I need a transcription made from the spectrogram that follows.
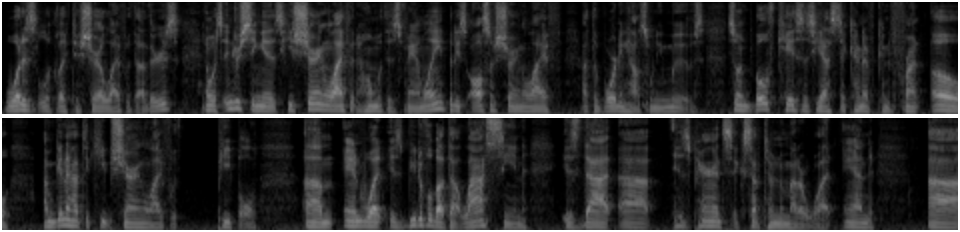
what does it look like to share life with others? And what's interesting is he's sharing life at home with his family, but he's also sharing life at the boarding house when he moves. So in both cases, he has to kind of confront, oh, I'm going to have to keep sharing life with people. Um, and what is beautiful about that last scene is that uh, his parents accept him no matter what. And uh,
